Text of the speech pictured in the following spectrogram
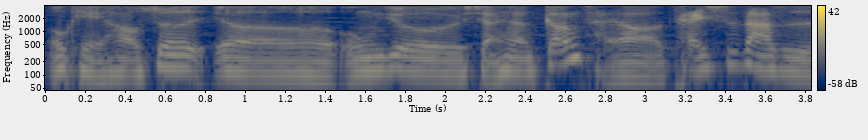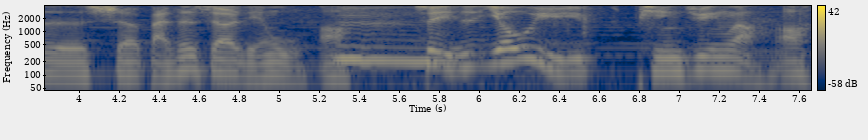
OK，好，所以呃，我们就想象刚才啊，台师大是十二百分之十二点五啊，嗯所以是优于平均了啊。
